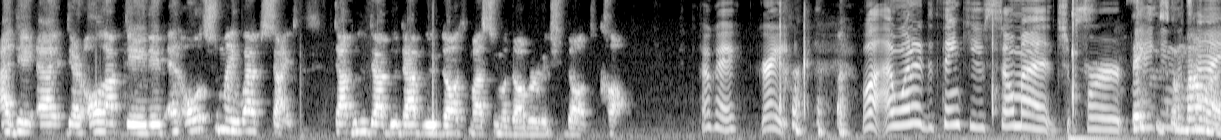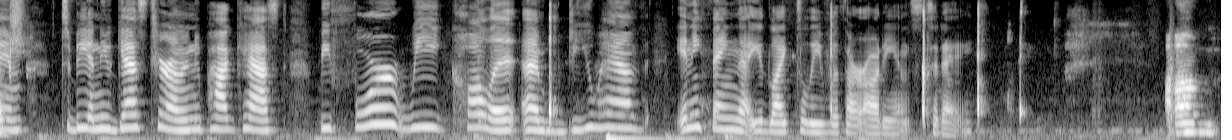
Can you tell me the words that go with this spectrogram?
Uh, they, uh, they're all updated. And also my website, www.massimodobrovic.com. Okay, great. well, I wanted to thank you so much for Thank taking so the much. time to be a new guest here on a new podcast. Before we call it, um, do you have anything that you'd like to leave with our audience today? Um,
